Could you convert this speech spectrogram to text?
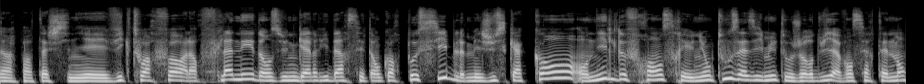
Un reportage signé Victoire Fort. Alors flâner dans une galerie d'art, c'est encore possible, mais jusqu'à quand? En Ile-de-France, réunion tous azimuts aujourd'hui, avant certainement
